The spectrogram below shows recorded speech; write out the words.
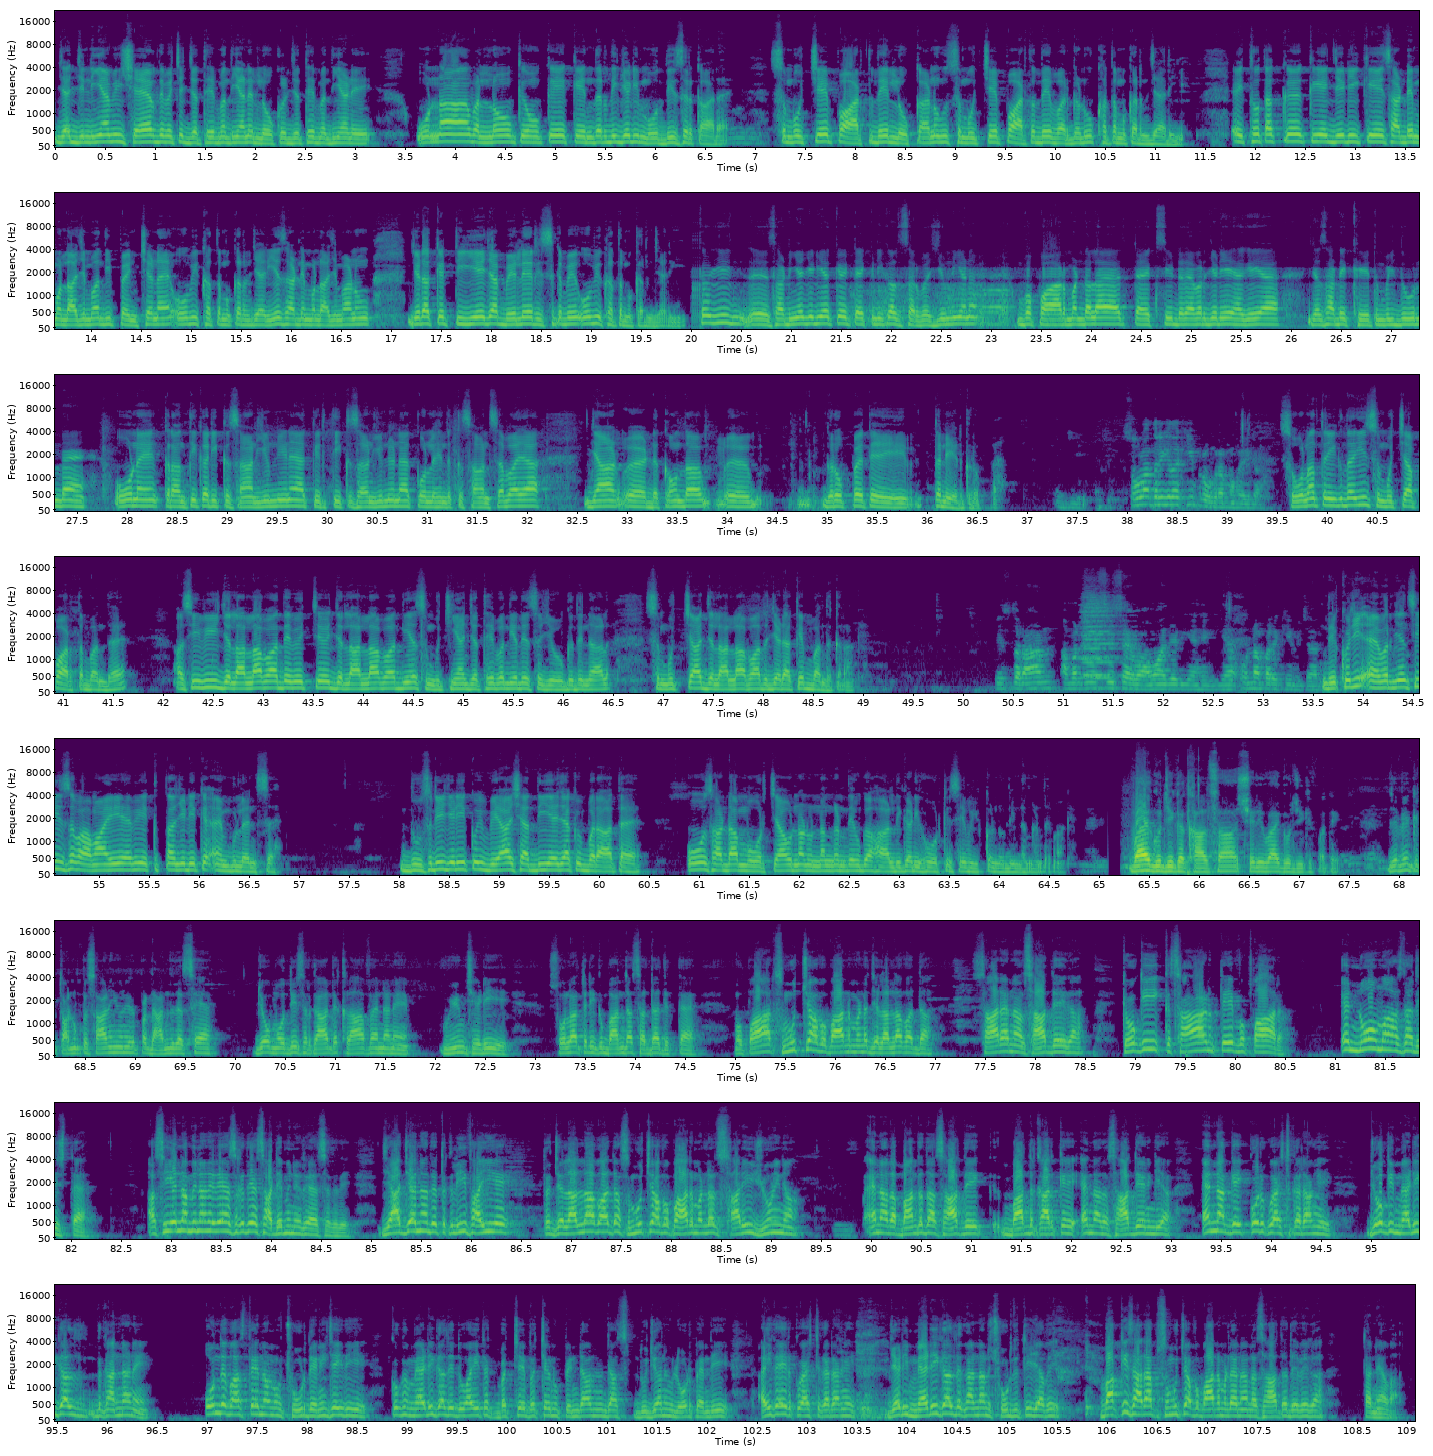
ਜਾਂ ਜਿੰਨੀਆਂ ਵੀ ਸ਼ਹਿਰ ਦੇ ਵਿੱਚ ਜਥੇਬੰਦੀਆਂ ਨੇ ਲੋਕਲ ਜਥੇਬੰਦੀਆਂ ਨੇ, ਉਹਨਾਂ ਵੱਲੋਂ ਕਿਉਂਕਿ ਕੇਂਦਰ ਦੀ ਜਿਹੜੀ ਮੋਦੀ ਸਰਕਾਰ ਹੈ, ਸਮੁੱਚੇ ਭਾਰਤ ਦੇ ਲੋਕਾਂ ਨੂੰ, ਸਮੁੱਚੇ ਭਾਰਤ ਦੇ ਵਰਗ ਨੂੰ ਖਤਮ ਕਰਨ ਜਾ ਰਹੀ ਹੈ। ਇੱਥੋਂ ਤੱਕ ਕਿ ਜਿਹੜੀ ਕਿ ਸਾਡੇ ਮੁਲਾਜ਼ਮਾਂ ਦੀ ਪੈਨਸ਼ਨ ਹੈ ਉਹ ਵੀ ਖਤਮ ਕਰਨ ਜਾ ਰਹੀ ਹੈ। ਸਾਡੇ ਮੁਲਾਜ਼ਮਾਂ ਨੂੰ ਜਿਹੜਾ ਕਿ ਟੀਏ ਜਾਂ ਬੇਲੇ ਰਿਸਕ ਵੇ ਉਹ ਵੀ ਖਤਮ ਕਰਨ ਜਾ ਰਹੀ ਹੈ। ਤਾਂ ਜੀ ਸਾਡੀਆਂ ਜਿਹੜੀਆਂ ਕਿ ਟੈਕਨੀਕਲ ਸਰਵਿਸ ਯੂਨੀਅਨ ਵਪਾਰ ਮੰਡਲ ਹੈ ਟੈਕਸੀ ਡਰਾਈਵਰ ਜਿਹੜੇ ਹੈਗੇ ਆ ਜਾਂ ਸਾਡੇ ਖੇਤ ਮਜ਼ਦੂਰ ਨੇ ਉਹ ਨੇ ਕ੍ਰਾਂਤੀਕਾਰੀ ਕਿਸਾਨ ਯੂਨੀਅਨ ਹੈ ਕਿਰਤੀ ਕਿਸਾਨ ਯੂਨੀਅਨ ਹੈ ਕੁੱਲ ਹਿੰਦ ਕਿਸਾਨ ਸਭਾ ਆ ਜਾਂ ਡਕਾਉਂਦਾ ਗਰੁੱਪ ਹੈ ਤੇ ਧਨੇਰ ਗਰੁੱਪ ਹੈ। 16 ਤਰੀਕ ਦਾ ਕੀ ਪ੍ਰੋਗਰਾਮ ਹੋਏਗਾ? 16 ਤਰੀਕ ਦਾ ਜੀ ਸਮੁੱਚਾ ਭਾਰਤ ਬੰਦ ਹੈ। ਅਸੀਂ ਵੀ ਜਲਾਲਾਬਾਦ ਦੇ ਵਿੱਚ ਜਲਾਲਾਬਾਦ ਦੀਆਂ ਸਮੁੱਚੀਆਂ ਜਥੇਬੰਦੀਆਂ ਦੇ ਸਹਿਯੋਗ ਦੇ ਨਾਲ ਸਮੁੱਚਾ ਜਲਾਲਾਬਾਦ ਜਿਹੜਾ ਕਿ ਬੰਦ ਕਰਾਂਗੇ। ਇਸ ਦੌਰਾਨ ਐਮਰਜੈਂਸੀ ਸੇਵਾਵਾਂ ਜਿਹੜੀਆਂ ਹੈਗੀਆਂ ਉਹਨਾਂ ਬਾਰੇ ਕੀ ਵਿਚਾਰ ਦੇਖੋ ਜੀ ਐਮਰਜੈਂਸੀ ਸੇਵਾਵਾਂ ਇਹ ਹੈ ਵੀ ਇੱਕ ਤਾਂ ਜਿਹੜੀ ਕਿ ਐਂਬੂਲੈਂਸ ਹੈ। ਦੂਸਰੀ ਜਿਹੜੀ ਕੋਈ ਵਿਆਹ ਸ਼ਾਦੀ ਹੈ ਜਾਂ ਕੋਈ ਬਰਾਤ ਹੈ ਉਹ ਸਾਡਾ ਮੋਰਚਾ ਉਹਨਾਂ ਨੂੰ ਲੰਘਣ ਦੇਊਗਾ ਹਾਲ ਦੀ ਗਾੜੀ ਹੋਰ ਕਿਸੇ ਵਹੀਕਲ ਨੂੰ ਨਹੀਂ ਲੰਘਣ ਦੇਵਾਂਗੇ। ਵਾਹਿਗੁਰੂ ਜੀ ਕਾ ਖਾਲਸਾ, ਸ੍ਰੀ ਵਾਹਿਗੁਰੂ ਜੀ ਕੀ ਫਤਿਹ। ਜਿਵੇਂ ਕਿ ਤੁਹਾਨੂੰ ਕਿਸਾਨ ਯੂਨੀਅਨ ਦੇ ਪ੍ਰਧਾਨ ਨੇ ਦੱਸਿਆ ਜੋ ਮੋਦੀ ਸਰਕਾਰ ਦੇ ਖਿਲਾਫ ਇਹਨਾਂ ਨੇ ਮੁਹਿੰਮ ਛੇੜੀ 16 ਤਰੀਕ ਬੰਦ ਦਾ ਸੱਦਾ ਦਿੱਤਾ ਹੈ। ਵਪਾਰ ਸਮੁੱਚਾ, ਵਪਾਰ ਮੰਡਲ ਜਲਾਲਾਬਾਦ ਦਾ ਸਾਰਿਆਂ ਨਾਲ ਸਾਥ ਦੇਗਾ ਕਿਉਂਕਿ ਕਿਸਾਨ ਤੇ ਵਪਾਰ, ਇਹ ਨੌ ਮਾਸ ਦਾ ਰਿਸ਼ਤਾ ਹੈ। ਅਸੀਂ ਇਹਨਾਂ ਬਿਨਾਂ ਨਹੀਂ ਰਹਿ ਸਕਦੇ, ਸਾਡੇ ਵੀ ਨਹੀਂ ਰਹਿ ਸਕਦੇ। ਜੇ ਅੱਜ ਇਹਨਾਂ ਦੇ ਤਕਲੀਫ ਆਈ ਹੈ ਤਾਂ ਜਲਾਲਾਬਾਦ ਦਾ ਸਮੁੱਚਾ ਵਪਾਰ ਮੰਡਲ ਸਾਰੀ ਯੂਨੀਅਨਾਂ ਇਹਨਾਂ ਦਾ ਬੰਦ ਦਾ ਸਾਥ ਦੇ, ਬੰਦ ਕਰਕੇ ਇਹਨਾਂ ਦਾ ਸਾਥ ਦੇਣਗੀਆਂ। ਇਹਨਾਂ ਅੱਗੇ ਇੱਕੋ ਰਿਕੁਐਸਟ ਕਰਾਂਗੇ ਜੋ ਕਿ ਮੈਡੀਕਲ ਦੁਕਾਨਾਂ ਨੇ, ਉਹਦੇ ਵਾਸਤੇ ਇਹਨਾਂ ਨੂੰ ਛੂਟ ਦੇਣੀ ਚਾਹੀਦੀ ਹੈ, ਕਿਉਂਕਿ ਮੈਡੀਕਲ ਦੀ ਦਵਾਈ ਤੇ ਬੱਚੇ ਬੱਚੇ ਨੂੰ, ਪਿੰਡਾਂ ਨੂੰ ਜਾਂ ਦੂਜਿਆਂ ਨੂੰ ਵੀ ਲੋੜ ਪੈਂਦੀ ਹੈ। ਅਸੀਂ ਤਾਂ ਇਹ ਰਿਕੁਐਸਟ ਕਰਾਂਗੇ, ਜਿਹੜੀ ਮੈਡੀਕਲ ਦੁਕਾਨਾਂ ਨੂੰ ਛੂਟ ਦਿੱਤੀ ਜਾਵੇ, ਬਾਕੀ ਸਾਰਾ ਸਮੁੱਚਾ ਵਪਾਰ ਮੰਡਲ ਇਹਨਾਂ ਦਾ ਸਾਥ ਦੇਵੇਗਾ। ਧੰਨਵਾਦ।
